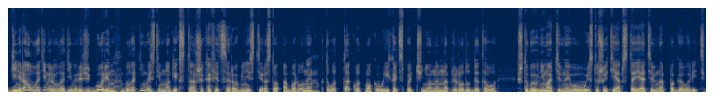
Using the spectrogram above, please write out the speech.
Генерал Владимир Владимирович Горин был одним из немногих старших офицеров Министерства обороны, кто вот так вот мог выехать с подчиненным на природу для того, чтобы внимательно его выслушать и обстоятельно поговорить.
